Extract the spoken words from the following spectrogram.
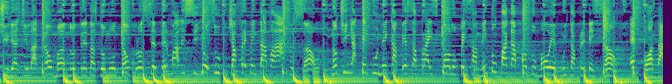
Gírias de ladrão, mano, tretas do montão, proceder malicioso já frequentava a função. Não tinha tempo nem cabeça pra escola, o pensamento um paga-pau do mal e muita pretensão. É foda,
